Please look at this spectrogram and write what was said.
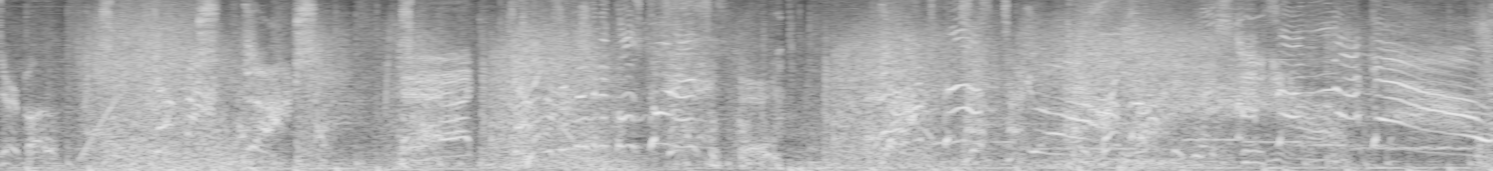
Miserable! Things are moving to close quarters! Come on, fast! Right off my speed! It's a knockout!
